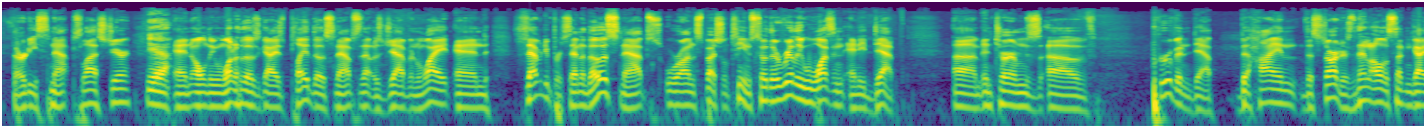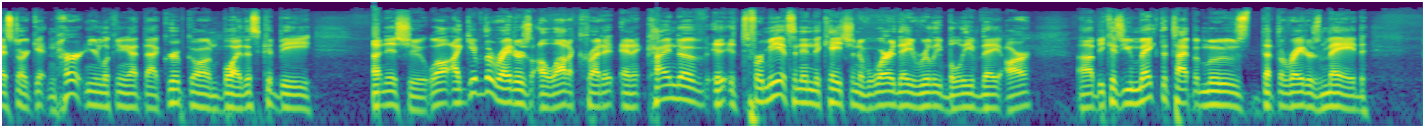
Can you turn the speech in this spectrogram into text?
30 snaps last year. Yeah. And only one of those guys played those snaps, and that was Javin White. And 70% of those snaps were on special teams. So there really wasn't any depth um, in terms of proven depth behind the starters. And then all of a sudden, guys start getting hurt, and you're looking at that group going, boy, this could be an issue. Well, I give the Raiders a lot of credit, and it kind of, it, it for me, it's an indication of where they really believe they are. Uh, because you make the type of moves that the Raiders made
